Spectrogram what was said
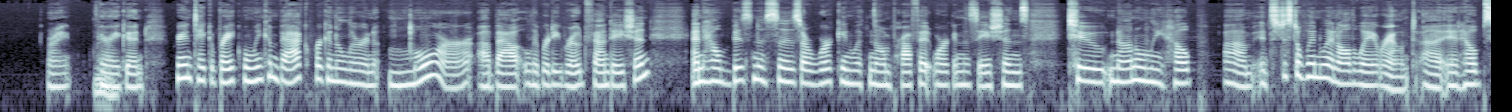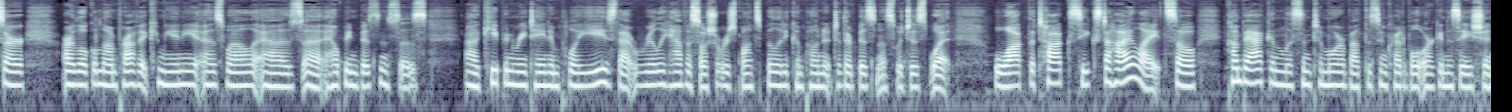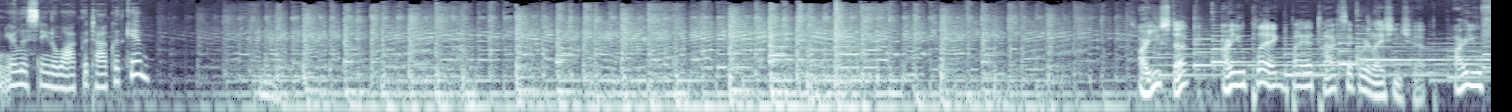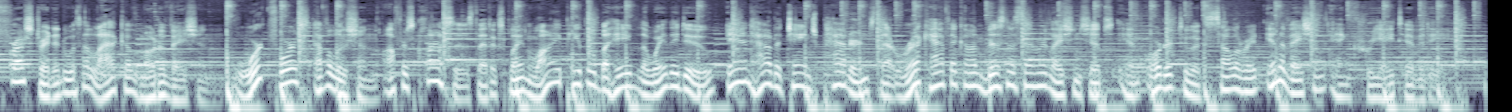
Right. Very good. We're going to take a break. When we come back, we're going to learn more about Liberty Road Foundation and how businesses are working with nonprofit organizations to not only help. Um, it's just a win-win all the way around. Uh, it helps our, our local nonprofit community as well as uh, helping businesses uh, keep and retain employees that really have a social responsibility component to their business, which is what Walk the Talk seeks to highlight. So come back and listen to more about this incredible organization. You're listening to Walk the Talk with Kim. Are you stuck? Are you plagued by a toxic relationship? Are you frustrated with a lack of motivation? Workforce Evolution offers classes that explain why people behave the way they do and how to change patterns that wreak havoc on business and relationships in order to accelerate innovation and creativity.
